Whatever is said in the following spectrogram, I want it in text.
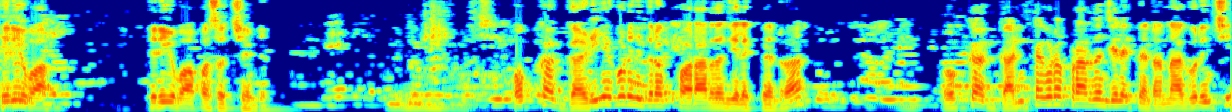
తిరిగి తిరిగి వాపస్ వచ్చేయండి ఒక్క గడియ కూడా నిద్ర ప్రార్థన చేయలేకపోయినరా? ఒక్క గంట కూడా ప్రార్థన చేయలేకపోయినరా నా గురించి?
